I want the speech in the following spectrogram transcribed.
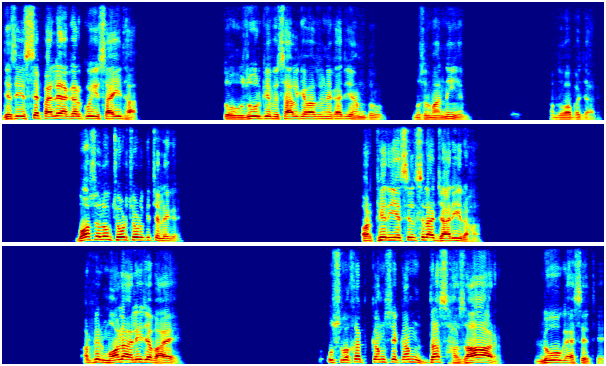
جیسے اس سے پہلے اگر کوئی عیسائی تھا تو حضور کے وصال کے بعد انہوں نے کہا جی ہم تو مسلمان نہیں ہیں۔ ہم تو واپس جا رہے ہیں۔ بہت سے لوگ چھوڑ چھوڑ کے چلے گئے۔ اور پھر یہ سلسلہ جاری رہا۔ اور پھر مولا علی جب آئے، اس وقت کم سے کم دس ہزار لوگ ایسے تھے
